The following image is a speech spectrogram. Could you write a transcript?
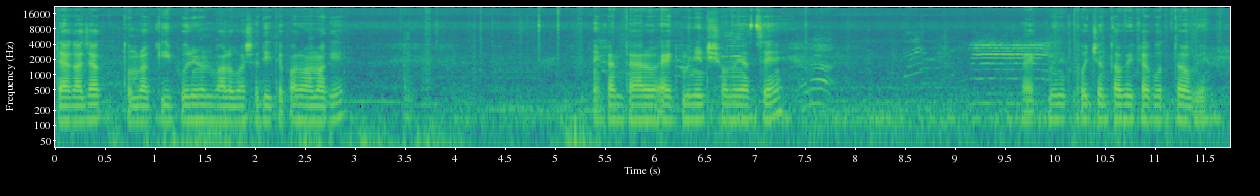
দেখা যাক তোমরা কি পরিমাণ ভালোবাসা দিতে পারো আমাকে। এখান থেকে আরও এক মিনিট সময় আছে। এক মিনিট পর্যন্ত অপেক্ষা করতে হবে।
